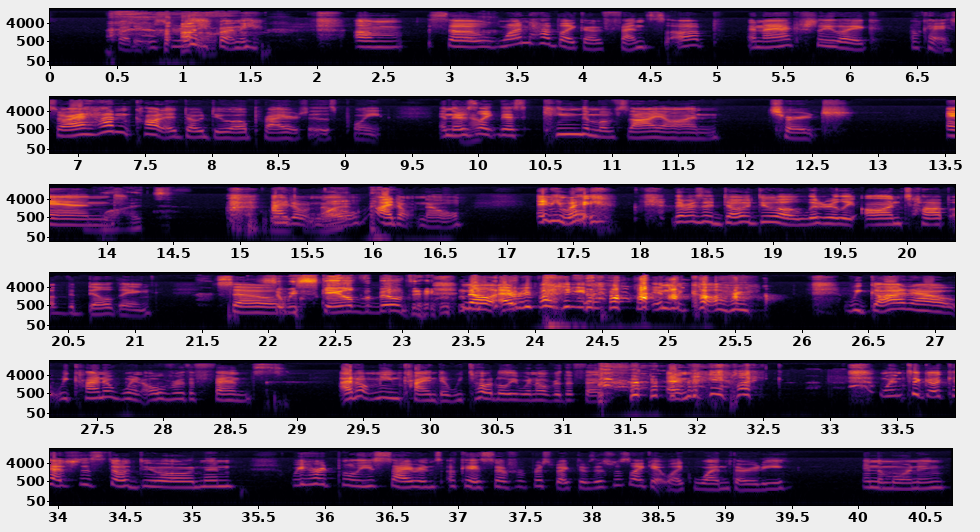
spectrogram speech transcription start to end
but it was really funny. Um so one had like a fence up and I actually like okay, so I hadn't caught a Doduo prior to this point. And there's Yeah. like this Kingdom of Zion church. And What? I don't what? know. I don't know. Anyway, there was a Doduo literally on top of the building. So, So we scaled the building. no, everybody in the car. We got out. We kind of went over the fence. I don't mean kind of. We totally went over the fence, and we like went to go catch this Doduo, and then we heard police sirens. Okay, so for perspective, this was like at like 1.30 in the morning.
